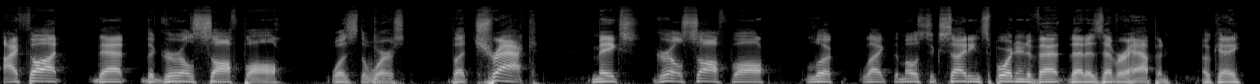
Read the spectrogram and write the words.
I thought that the girls softball was the worst, but track makes girls softball look like the most exciting sporting event that has ever happened. Okay.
